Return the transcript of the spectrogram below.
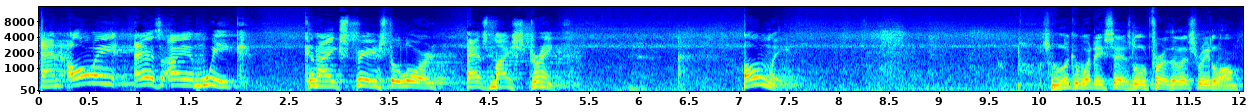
And only as I am weak can I experience the Lord as my strength. Only. So look at what he says a little further. Let's read along.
